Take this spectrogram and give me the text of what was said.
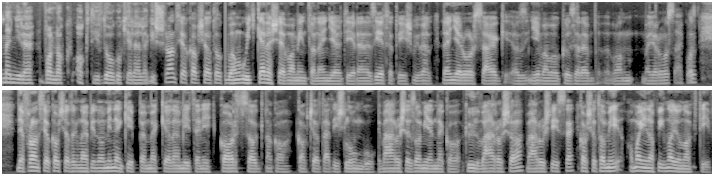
mennyire vannak aktív dolgok jelenleg is? Francia kapcsolatokban úgy kevesebb van, mint a lengyel téren, ez érthető is, mivel Lengyelország az nyilvánvalóan közelebb van Magyarországhoz, de francia kapcsolatoknál például mindenképpen meg kell említeni Karcagnak a kapcsolatát is Longó. Város ez, ami ennek a külvárosa, városrésze, kapcsolat, ami a mai napig nagyon aktív.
